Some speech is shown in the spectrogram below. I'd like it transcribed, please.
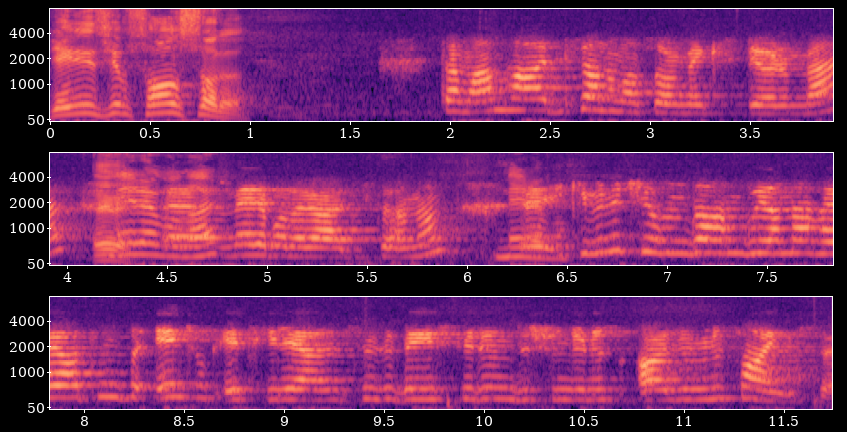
Denizciğim son soru. Tamam, Hadise Hanım'a sormak istiyorum ben. Evet. Merhabalar. Ee, merhabalar Hadise Hanım. Merhaba. Ee, 2003 yılından bu yana hayatınızı en çok etkileyen, sizi değiştirdiğini düşündüğünüz albümünüz hangisi?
